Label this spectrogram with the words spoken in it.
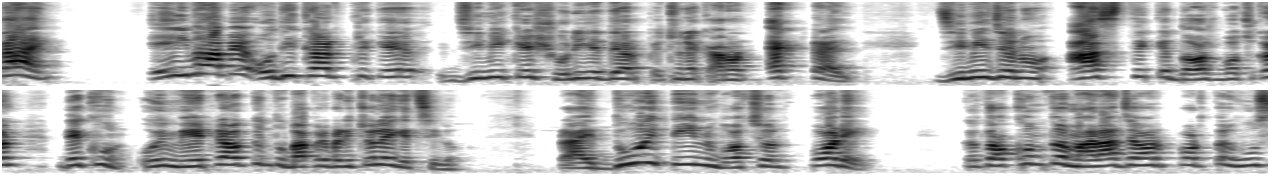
তাই এইভাবে অধিকার থেকে জিমিকে সরিয়ে দেওয়ার পেছনে কারণ একটাই, জিমি যেন আজ থেকে দশ বছর, কারণ দেখুন, ওই মেয়েটাও কিন্তু বাপের বাড়ি চলে গেছিল। প্রায় দুই তিন বছর পরে তখন তো মারা যাওয়ার পর তো হুঁশ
